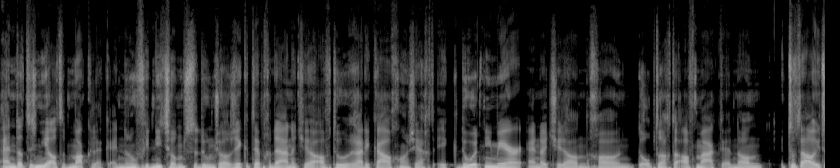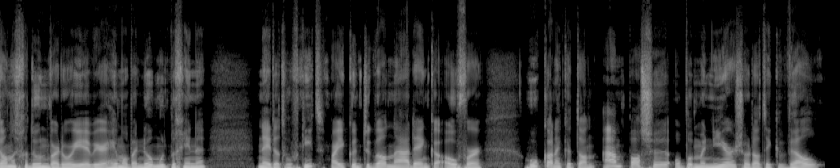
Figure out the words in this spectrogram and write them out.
En dat is niet altijd makkelijk. En dan hoef je het niet soms te doen zoals ik het heb gedaan. Dat je af en toe radicaal gewoon zegt: Ik doe het niet meer. En dat je dan gewoon de opdrachten afmaakt. En dan totaal iets anders gaat doen. Waardoor je weer helemaal bij nul moet beginnen. Nee, dat hoeft niet. Maar je kunt natuurlijk wel nadenken over hoe kan ik het dan aanpassen op een manier zodat ik wel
